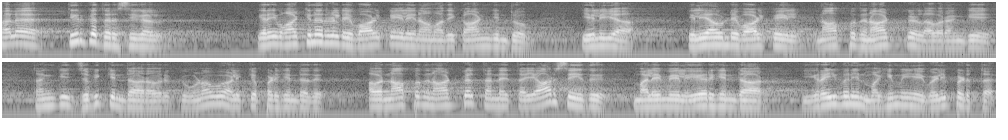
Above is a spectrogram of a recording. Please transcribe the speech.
பல தீர்க்கதரிசிகள் இறைவாக்கினர்களுடைய வாழ்க்கையிலே நாம் அதை காண்கின்றோம். எலியா எலியாவுடைய வாழ்க்கையில் நாற்பது நாட்கள் அவர் அங்கே தங்கி ஜெபிக்கின்றார். அவருக்கு உணவு அளிக்கப்படுகின்றது. அவர் நாற்பது நாட்கள் தன்னை தயார் செய்து மலை மேல் ஏறுகின்றார். இறைவனின் மகிமையை வெளிப்படுத்த.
